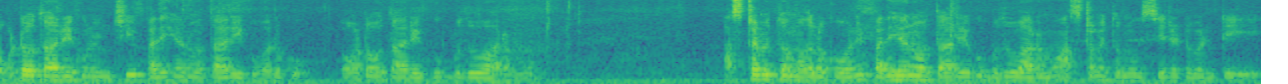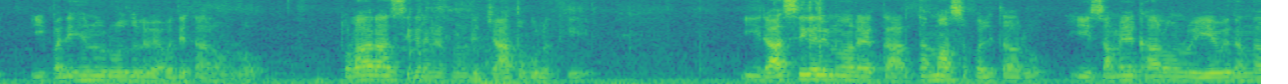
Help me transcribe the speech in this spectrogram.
ఒకటో తారీఖు నుంచి పదిహేనవ తారీఖు వరకు ఒకటవ తారీఖు బుధవారము అష్టమితో మొదలుకొని పదిహేనవ తారీఖు బుధవారము అష్టమితో ముగిసేటటువంటి ఈ పదిహేను రోజుల వ్యవధి కాలంలో తులారాశి కలిగినటువంటి జాతకులకి ఈ రాశి కలిగిన వారి యొక్క అర్ధమాస ఫలితాలు ఈ సమయకాలంలో ఏ విధంగా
